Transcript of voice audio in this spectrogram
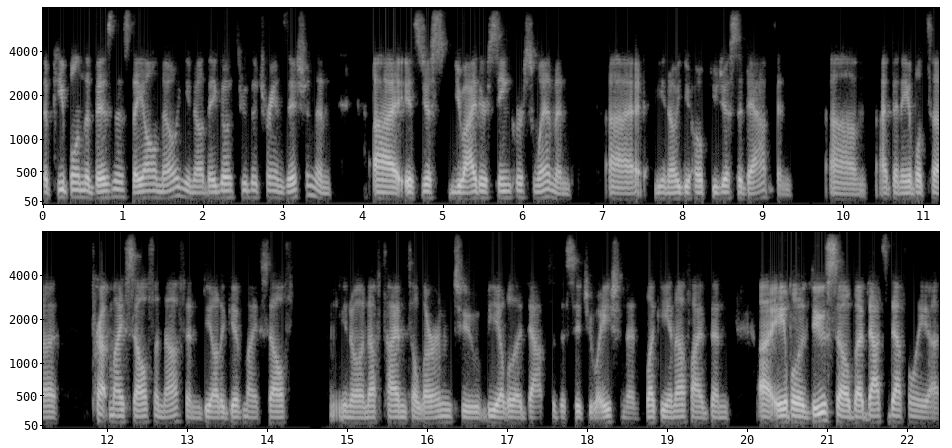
the people in the business they all know you know they go through the transition and uh, it's just you either sink or swim, and uh, you know you hope you just adapt. And um, I've been able to prep myself enough and be able to give myself you know enough time to learn to be able to adapt to the situation and lucky enough i've been uh, able to do so. But that's definitely a,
